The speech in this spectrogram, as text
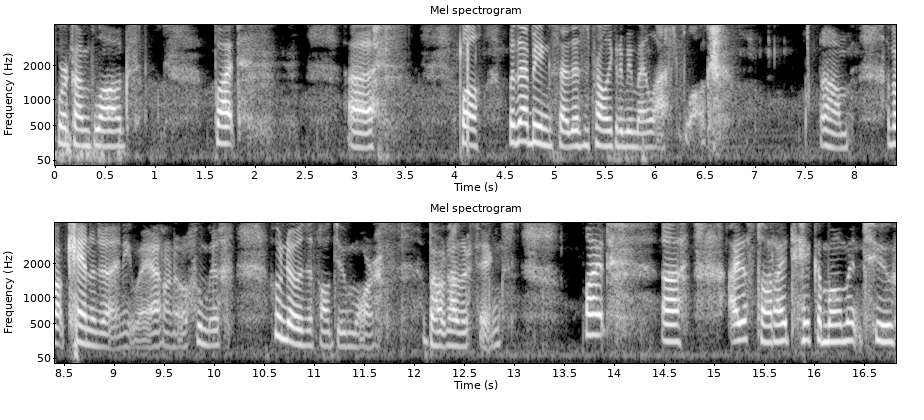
work on vlogs. But, uh, well, with that being said, this is probably going to be my last vlog. Um, about Canada, anyway. I don't know who who knows if I'll do more about other things, but uh, I just thought I'd take a moment to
